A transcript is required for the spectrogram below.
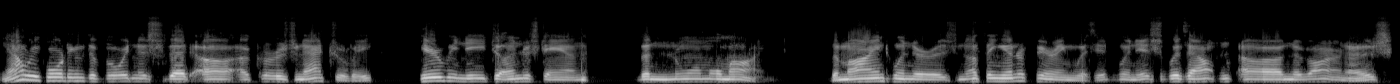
Now, regarding the voidness that uh, occurs naturally, here we need to understand the normal mind. The mind, when there is nothing interfering with it, when it's without uh, nivaranas,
